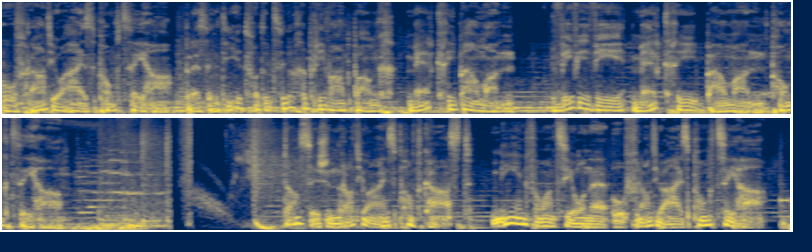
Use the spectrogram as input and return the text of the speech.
auf radioeis.ch. Präsentiert von der Zürcher Privatbank Merki Baumann. www.merkibaumann.ch Das ist ein Radio 1 Podcast. Mehr Informationen auf radioeis.ch.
